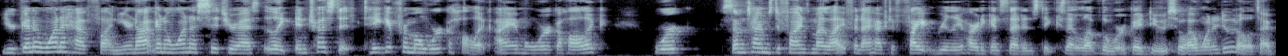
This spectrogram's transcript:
You're going to want to have fun. You're not going to want to sit your ass, like, and trust it. Take it from a workaholic. I am a workaholic. Work sometimes defines my life, and I have to fight really hard against that instinct because I love the work I do, so I want to do it all the time.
